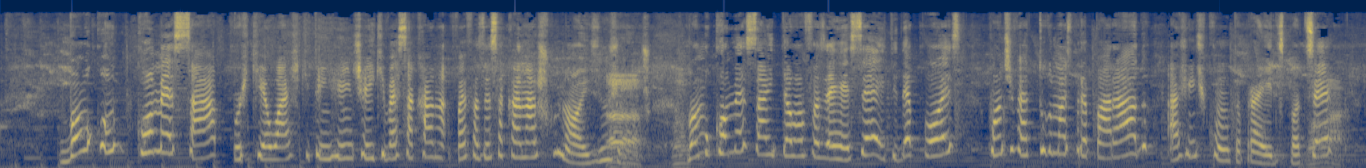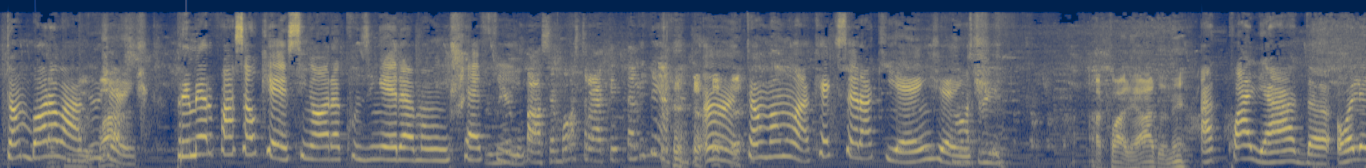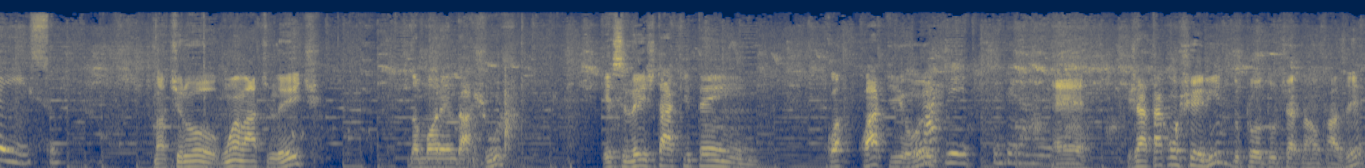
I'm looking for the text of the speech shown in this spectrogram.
Vamos com- começar, porque eu acho que tem gente aí que vai, sacana vai fazer sacanagem com nós, viu, Ah, gente? vamos. Vamos começar então a fazer receita e depois, quando tiver tudo mais preparado, a gente conta pra eles, pode ser? lá. Então bora lá, viu, passo? gente? Primeiro passo é o quê, senhora cozinheira mão O primeiro chefe? passo é mostrar o que, que tá ali dentro. né? Ah, então vamos lá. O que, que será que é, hein, Mostra gente? aí. A coalhada, né? A coalhada, olha isso. Nós tirou uma lata de leite, da Morena da Xuxa. Esse leite tá aqui tem qu- quatro dias hoje. Quatro dias temperando hoje. É, já tá com o cheirinho do produto já que nós vamos fazer.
